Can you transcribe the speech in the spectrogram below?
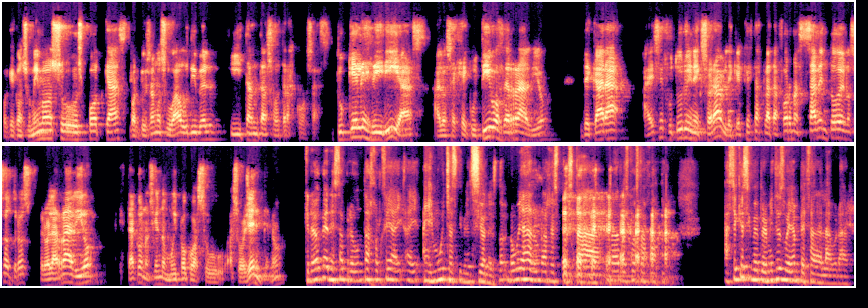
porque consumimos sus podcasts, porque usamos su Audible y tantas otras cosas? ¿Tú qué les dirías a los ejecutivos de radio de cara a ese futuro inexorable, que es que estas plataformas saben todo de nosotros, pero la radio está conociendo muy poco a su, a su oyente, ¿no? Creo que en esta pregunta, Jorge, hay, hay, muchas dimensiones. ¿no? voy a dar una respuesta, una respuesta fácil. Así que si me permites, voy a empezar a elaborar.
